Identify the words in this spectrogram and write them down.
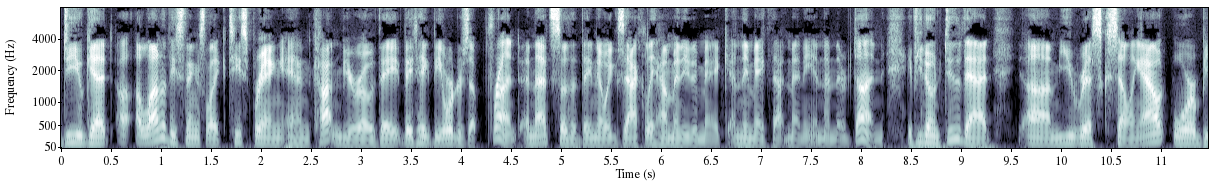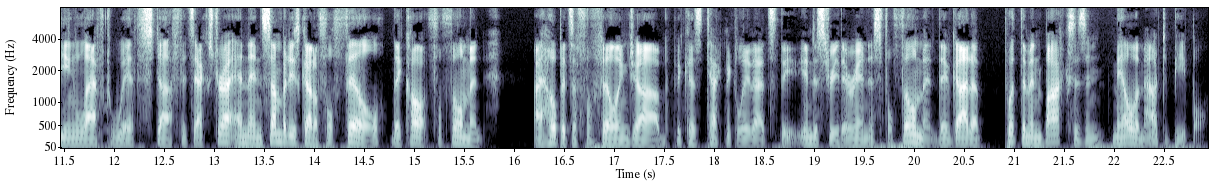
Do you get a, a lot of these things like Teespring and Cotton Bureau? They they take the orders up front, and that's so that they know exactly how many to make, and they make that many, and then they're done. If you don't do that, um, you risk selling out or being left with stuff that's extra, and then somebody's got to fulfill. They call it fulfillment. I hope it's a fulfilling job because technically that's the industry they're in is fulfillment. They've got to put them in boxes and mail them out to people.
